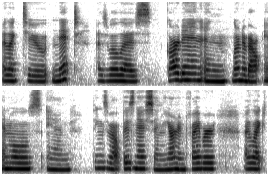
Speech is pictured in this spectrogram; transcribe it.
I like to knit as well as garden and learn about animals and things about business and yarn and fiber. I like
